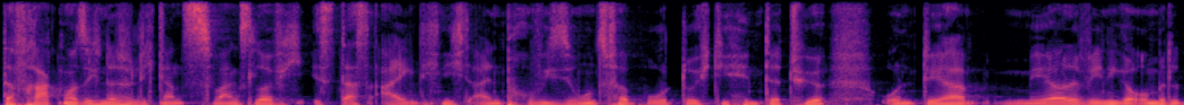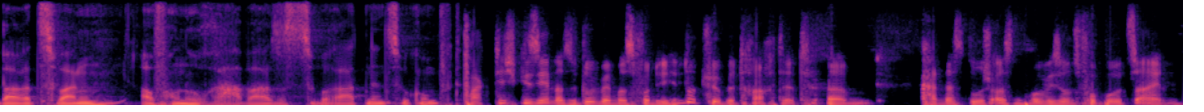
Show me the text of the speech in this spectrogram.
Da fragt man sich natürlich ganz zwangsläufig, ist das eigentlich nicht ein Provisionsverbot durch die Hintertür und der mehr oder weniger unmittelbare Zwang, auf Honorarbasis zu beraten in Zukunft? Faktisch gesehen, also wenn man es von der Hintertür betrachtet, ähm, kann das durchaus ein Provisionsverbot sein,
